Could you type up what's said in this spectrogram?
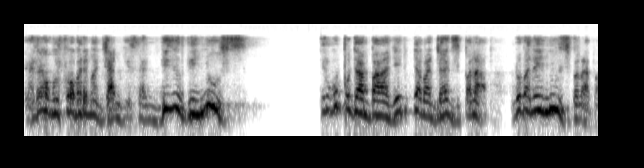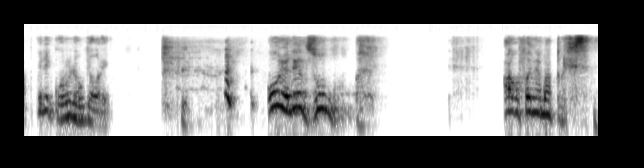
ndakataka kushuwa pane madrugs and this is the news. Tiri kuputa mbanje tikuita madrugs panapa ndo pane news panapa kune corona kutaure uyo nedzungu akufonera mapurisa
